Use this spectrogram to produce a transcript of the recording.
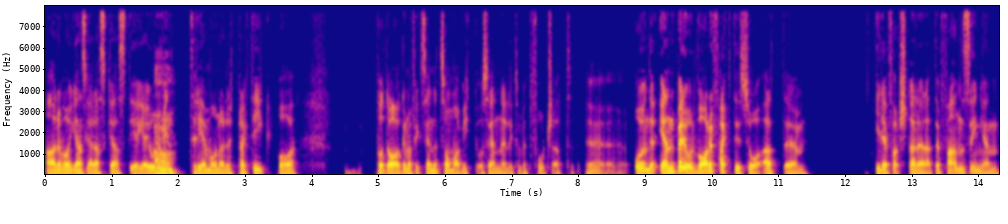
Ja, det var ganska raska steg. Jag gjorde Ja. min tre månaders praktik på, på dagen och fick sen ett sommarvik och sen liksom ett fortsatt. Eh, och under en period var det faktiskt så att eh, i det första där att det fanns ingen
